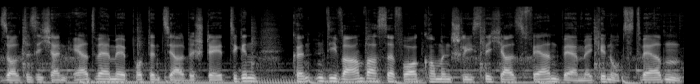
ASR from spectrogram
Sollte sich ein Erdwärmepotenzial bestätigen, könnten die Warmwasservorkommen schließlich als Fernwärme genutzt werden.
